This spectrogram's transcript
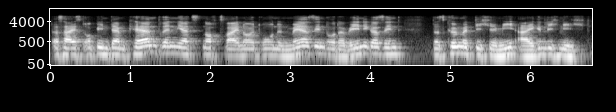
Das heißt, ob in dem Kern drin jetzt noch zwei Neutronen mehr sind oder weniger sind, das kümmert die Chemie eigentlich nicht.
